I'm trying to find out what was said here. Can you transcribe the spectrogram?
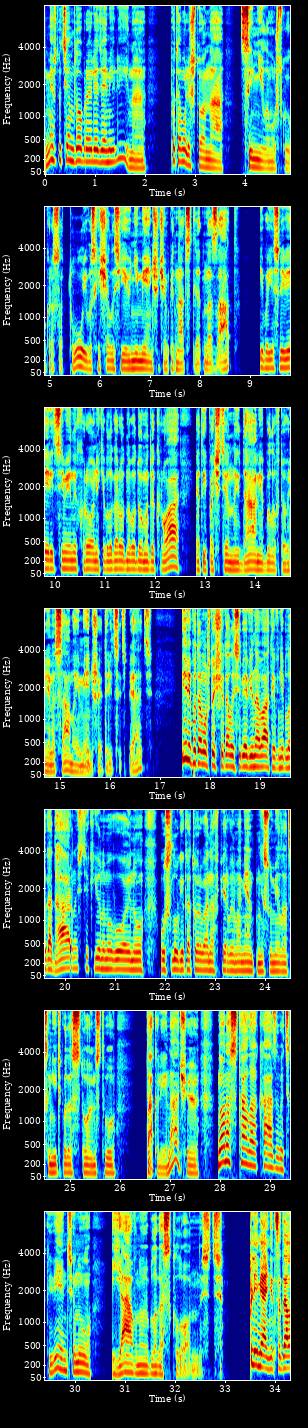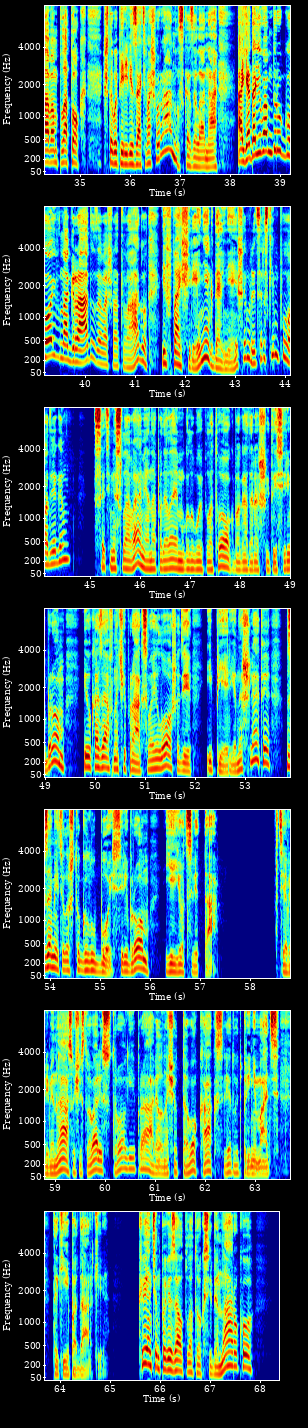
Между тем добрая леди Амелина, потому ли что она ценила мужскую красоту и восхищалась ею не меньше, чем 15 лет назад, ибо, если верить семейной хронике благородного дома де Круа, этой почтенной даме было в то время самое меньшее 35, или потому что считала себя виноватой в неблагодарности к юному воину, услуги которого она в первый момент не сумела оценить по достоинству, так или иначе, но она стала оказывать Квентину явную благосклонность. «Племянница дала вам платок, чтобы перевязать вашу рану», — сказала она, «а я даю вам другой в награду за вашу отвагу и в поощрение к дальнейшим рыцарским подвигам». С этими словами она подала ему голубой платок, богато расшитый серебром, и, указав на чепрак своей лошади и перья на шляпе, заметила, что голубой с серебром — ее цвета. В те времена существовали строгие правила насчет того, как следует принимать такие подарки. Квентин повязал платок себе на руку,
